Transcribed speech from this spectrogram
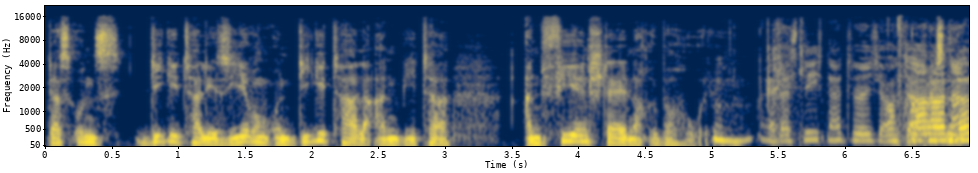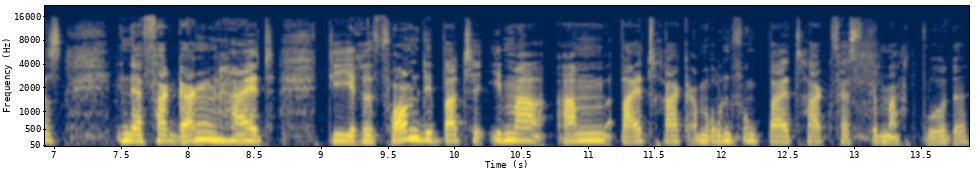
dass uns Digitalisierung und digitale Anbieter an vielen Stellen noch überholen. Mhm. Ja, das liegt natürlich auch Frau daran, dass in der Vergangenheit die Reformdebatte immer am Beitrag, am Rundfunkbeitrag festgemacht wurde.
